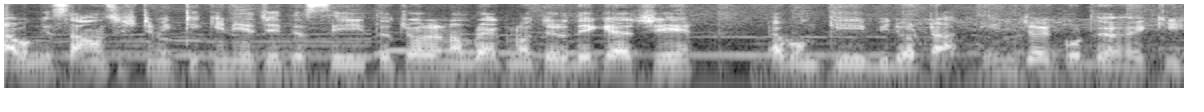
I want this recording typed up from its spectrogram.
এবং কি সাউন্ড সিস্টেমে কী কী নিয়ে যেতেছি তো চলেন আমরা এক নজরে দেখে আসি, এবং কি ভিডিওটা এনজয় করতে হয় কি?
